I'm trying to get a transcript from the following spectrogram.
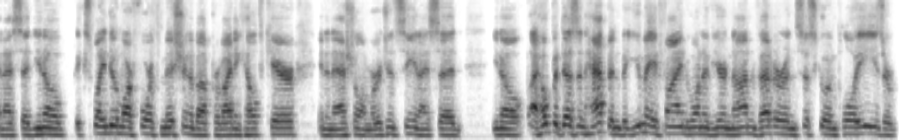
and I said, you know, explain to them our fourth mission about providing health care in a national emergency. And I said, you know, I hope it doesn't happen, but you may find one of your non veteran Cisco employees or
